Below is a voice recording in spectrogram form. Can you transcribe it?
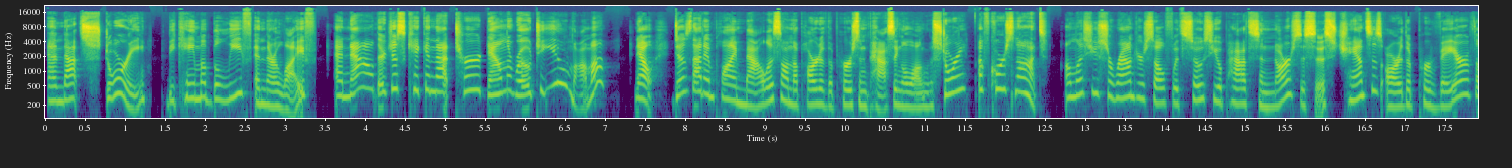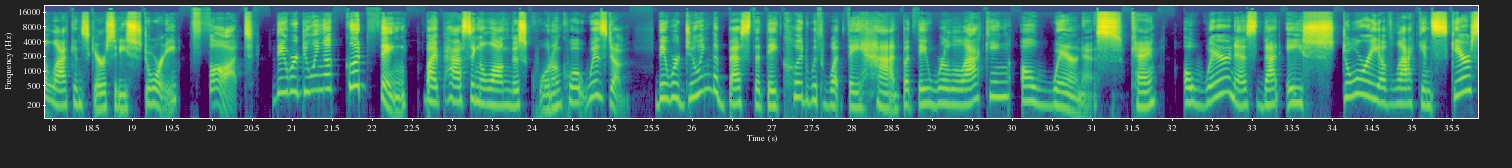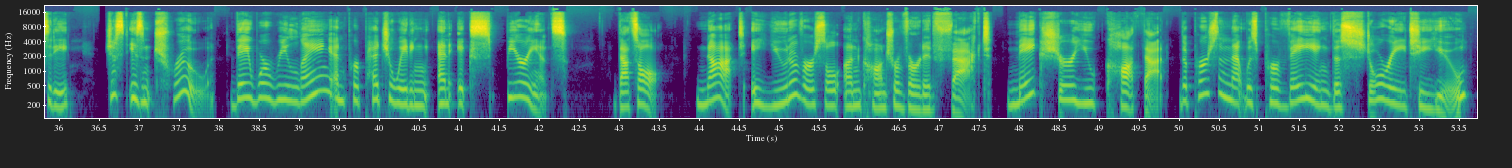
And that story became a belief in their life and now they're just kicking that turd down the road to you, mama. Now, does that imply malice on the part of the person passing along the story? Of course not. Unless you surround yourself with sociopaths and narcissists, chances are the purveyor of the lack and scarcity story thought they were doing a good thing by passing along this quote unquote wisdom. They were doing the best that they could with what they had, but they were lacking awareness. Okay awareness that a story of lack and scarcity just isn't true. They were relaying and perpetuating an experience. That's all, not a universal, uncontroverted fact. Make sure you caught that. The person that was purveying the story to you,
